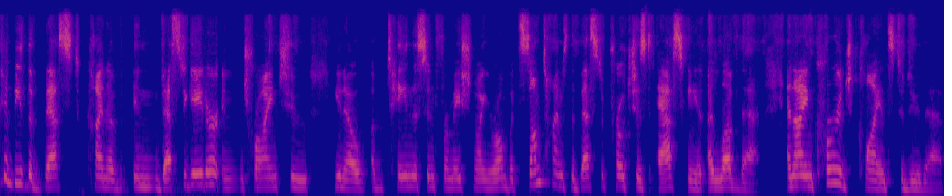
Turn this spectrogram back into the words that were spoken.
could be the best kind of investigator in trying to, you know, obtain this information on your own. But sometimes the best approach is asking it. I love that. And I encourage clients to do that.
